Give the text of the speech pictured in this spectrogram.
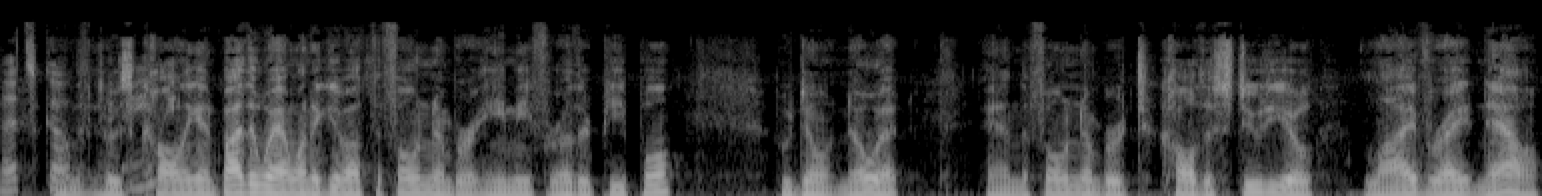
Let's go the- who's Amy. calling in. By the way, I want to give out the phone number, Amy, for other people who don't know it, and the phone number to call the studio live right now.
